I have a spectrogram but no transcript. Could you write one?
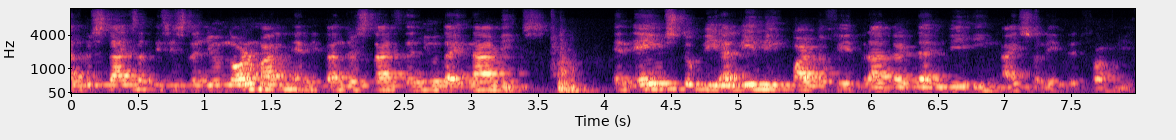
understands that this is the new normal and it understands the new dynamics and aims to be a leading part of it rather than being isolated from it.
